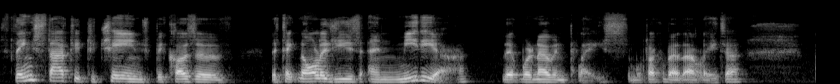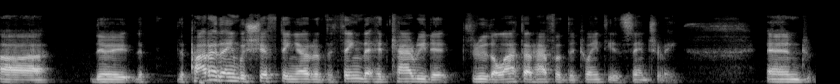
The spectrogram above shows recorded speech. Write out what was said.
things started to change because of the technologies and media that were now in place, and we'll talk about that later, uh, the, the, the paradigm was shifting out of the thing that had carried it through the latter half of the 20th century. And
